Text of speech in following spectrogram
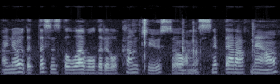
I know that this is the level that it'll come to, so I'm going to snip that off now.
